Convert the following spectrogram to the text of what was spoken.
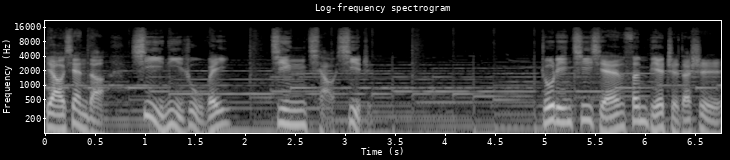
表现得细腻入微，精巧细致。竹林七贤分别指的是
